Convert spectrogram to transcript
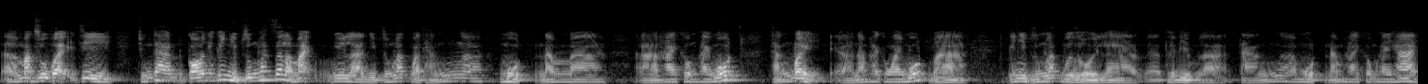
À, mặc dù vậy thì chúng ta có những cái nhịp rung lắc rất là mạnh như là nhịp rung lắc vào tháng à, 1 năm à, à 2021 tháng 7 à, năm 2021 và cái nhịp rung lắc vừa rồi là à, thời điểm là tháng 1 năm 2022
